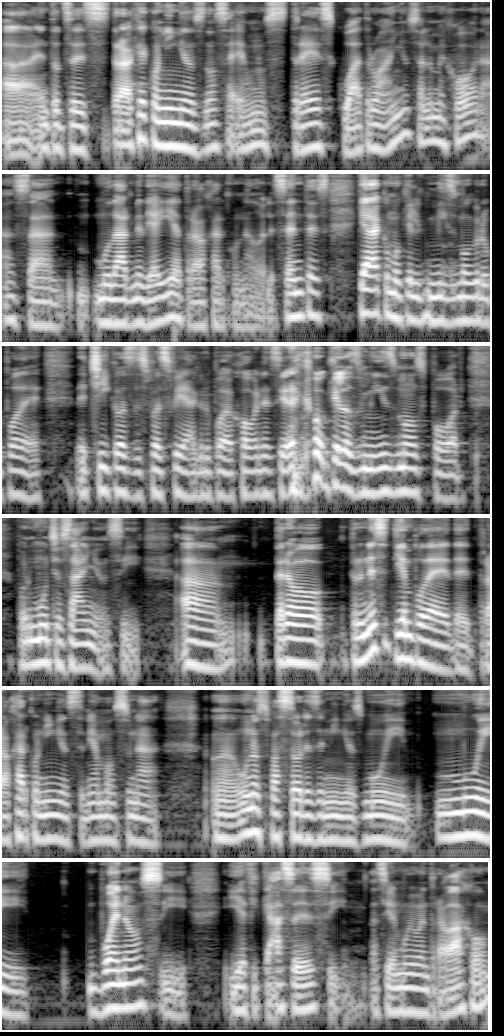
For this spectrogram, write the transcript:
Uh, entonces, trabajé con niños, no sé, unos 3, 4 años a lo mejor, hasta mudarme de ahí a trabajar con adolescentes, que era como que el mismo grupo de, de chicos. Después fui a grupo de jóvenes y eran como que los mismos por, por muchos años. Y, uh, pero, pero en ese tiempo de, de trabajar con niños teníamos una, unos pastores de niños muy, muy buenos y, eficaces y hacían muy buen trabajo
